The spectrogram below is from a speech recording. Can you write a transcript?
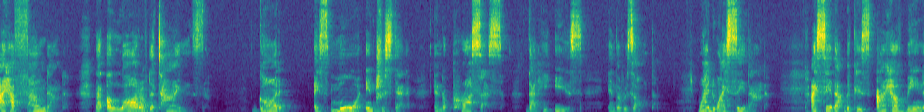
I have found out that a lot of the times God is more interested in the process than he is in the result. Why do I say that? I say that because I have been,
